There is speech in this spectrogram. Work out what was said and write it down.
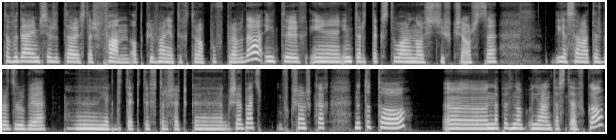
to wydaje mi się, że to jest też fan odkrywania tych tropów, prawda? I tych intertekstualności w książce. Ja sama też bardzo lubię jak detektyw troszeczkę grzebać w książkach, no to to y, na pewno Jolanta Stewko.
